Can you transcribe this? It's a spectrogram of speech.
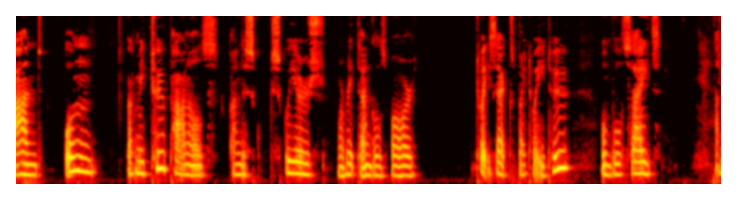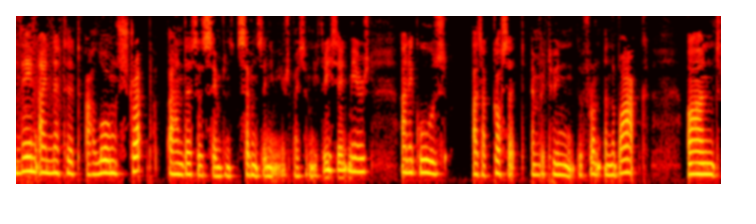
And on, I've made two panels, and the squares or rectangles are 26 by 22 on both sides. And then I knitted a long strip, and this is seven, seven centimeters by 73 centimeters, and it goes as a gusset in between the front and the back, and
